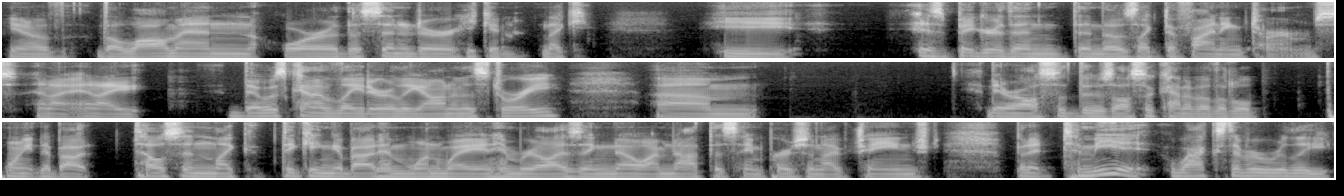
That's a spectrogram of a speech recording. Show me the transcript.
you know, the lawman or the senator. He can like he is bigger than than those like defining terms. And I and I that was kind of late early on in the story. Um, there also there was also kind of a little point about Telsin like thinking about him one way and him realizing no I'm not the same person I've changed but it, to me it, Wax never really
